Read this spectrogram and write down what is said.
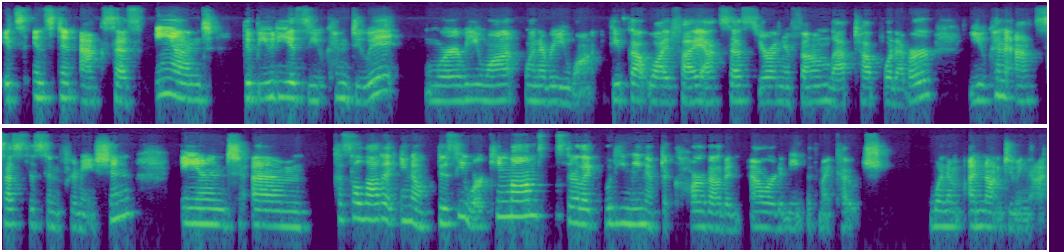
it's instant access. And the beauty is you can do it wherever you want, whenever you want. If you've got Wi Fi access, you're on your phone, laptop, whatever, you can access this information. And um, because a lot of you know busy working moms they're like what do you mean i have to carve out an hour to meet with my coach when i'm, I'm not doing that?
